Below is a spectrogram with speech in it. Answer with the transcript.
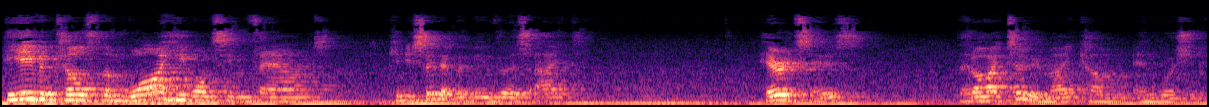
He even tells them why he wants him found. Can you see that with me in verse 8? Herod says, that I too may come and worship him.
